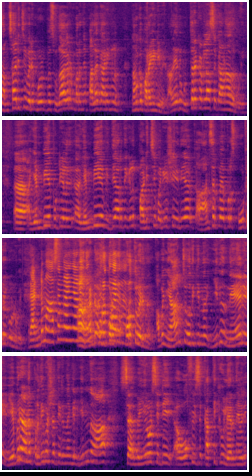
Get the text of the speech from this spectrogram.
സംസാരിച്ച് വരുമ്പോൾ ഇപ്പൊ സുധാകരൻ പറഞ്ഞ പല കാര്യങ്ങളും നമുക്ക് പറയേണ്ടി വരും. അതായത് ഉത്തരക്കടലാസ് കാണാതെ പോയി. എം ബി എ കുട്ടികൾ എം ബി എ വിദ്യാർത്ഥികൾ പഠിച്ച് പരീക്ഷ എഴുതിയ ആൻസർ പേപ്പർ സ്കൂട്ടറിൽ കൊണ്ടുപോയി. രണ്ട് മാസം കഴിഞ്ഞാണ് പുറത്തു വരുന്നത്. അപ്പൊ ഞാൻ ചോദിക്കുന്നത് ഇത് നേരെ എവരാണ് പ്രതിപക്ഷത്തിരുന്നെങ്കിൽ ഇന്ന് ആ യൂണിവേഴ്സിറ്റി ഓഫീസ് കത്തിക്കൂലായിരുന്നു ഇവർ.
